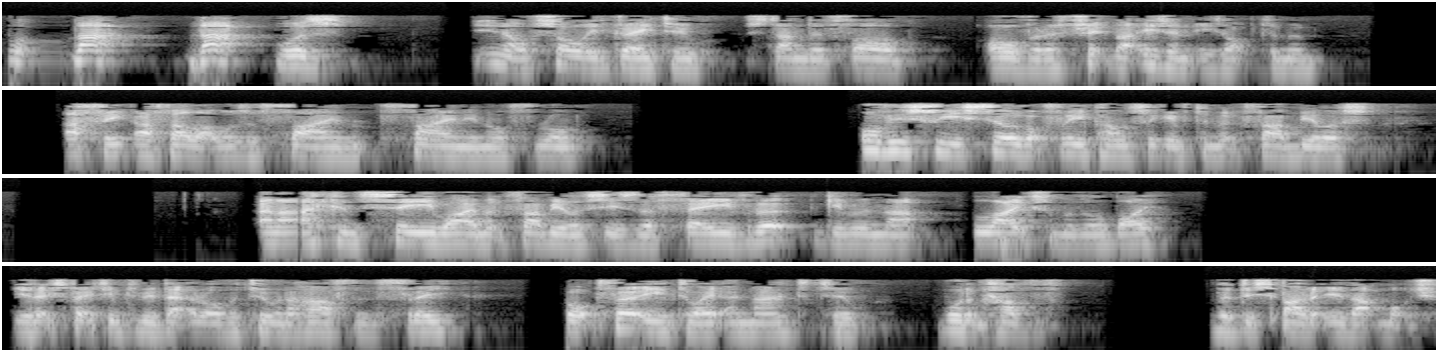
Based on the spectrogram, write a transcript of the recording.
But that, that was, you know, solid grade two standard form over a trip that isn't his optimum. I think I felt that was a fine, fine enough run. Obviously, he's still got three pounds to give to McFabulous, and I can see why McFabulous is the favourite, given that, like Summerville Boy, you'd expect him to be better over two and a half than three, but thirteen to eight and nine to two wouldn't have the disparity that much.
